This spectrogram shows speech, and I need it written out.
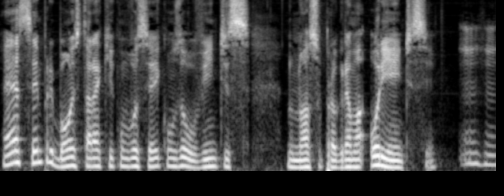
É sempre bom estar aqui com você e com os ouvintes no nosso programa Oriente-se. Uhum.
